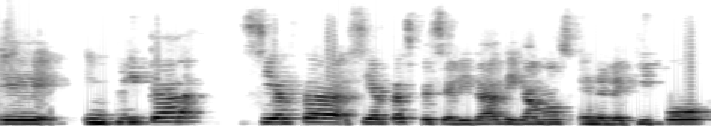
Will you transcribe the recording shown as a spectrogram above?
eh, implica cierta, cierta especialidad, digamos, en el equipo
